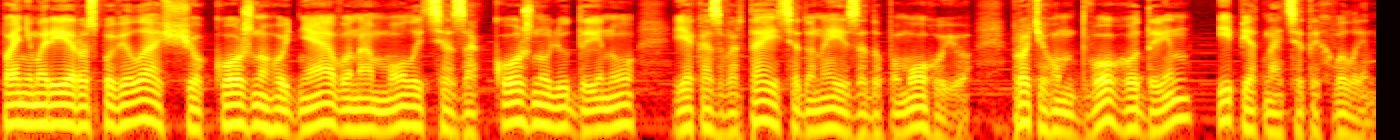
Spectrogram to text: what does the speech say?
Пані Марія розповіла, що кожного дня вона молиться за кожну людину, яка звертається до неї за допомогою протягом двох годин і 15 хвилин.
